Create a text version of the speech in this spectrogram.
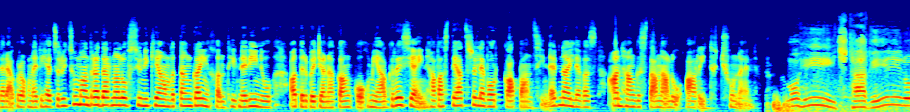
լրագրողների հետ զրույցում անդրադառնալով Սյունիքի անվտանգային խնդիրներին ու ադրբեջանական կողմի ագրեսիային հավաստիացրել է, որ կապանցիներն այլևս անհանգստանալու առիթ չունեն։ Մո հիչ թաղիրի ռո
